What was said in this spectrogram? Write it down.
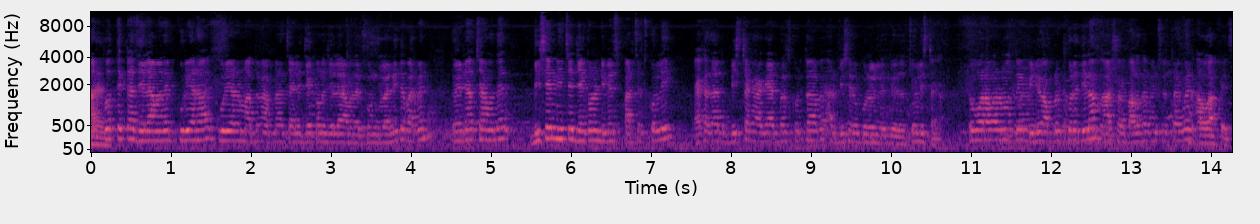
আর হ্যাঁ। প্রত্যেকটা জেলা আমাদের কুরিয়ার হয়। কুরিয়ারের মাধ্যমে আপনারা চাইলে যে কোনো জেলায় আমাদের ফোন ফোনগুলো নিতে পারবেন। তো এটা হচ্ছে আমাদের বিশের নিচে যে কোনো ডিভাইস পারচেজ করলেই এক হাজার বিশ টাকা আগে অ্যাডভান্স করতে হবে আর বিশের উপরে হলে দুই হাজার চল্লিশ টাকা। তো বরাবর মতো ভিডিও আপলোড করে দিলাম। আর সবাই ভালো থাকবেন সুস্থ থাকবেন। আল্লাহ হাফেজ।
